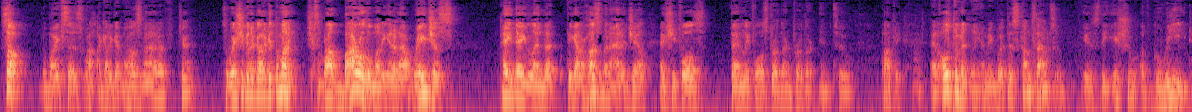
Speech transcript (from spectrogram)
So the wife says, "Well, I got to get my husband out of jail." So where's she going to go to get the money? She's about to borrow the money at an outrageous payday lender to get her husband out of jail, and she falls. Family falls further and further into poverty. And ultimately, I mean, what this comes down to is the issue of greed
